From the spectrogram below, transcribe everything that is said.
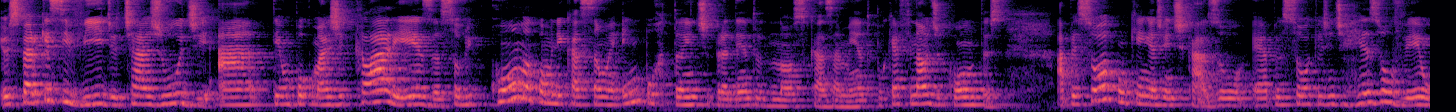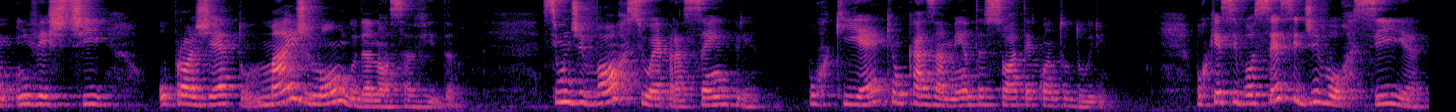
eu espero que esse vídeo te ajude a ter um pouco mais de clareza sobre como a comunicação é importante para dentro do nosso casamento, porque afinal de contas, a pessoa com quem a gente casou é a pessoa que a gente resolveu investir o projeto mais longo da nossa vida. Se um divórcio é para sempre, por que é que um casamento é só até quanto dure? Porque se você se divorcia,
